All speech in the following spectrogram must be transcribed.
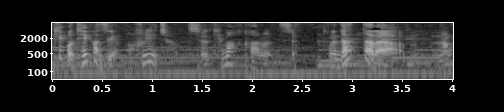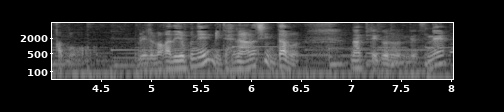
結構手数やっぱ増えちゃうんですよ。手間かかるんですよ。だったらなんかもうメルマガでよくね？みたいな話に多分なってくるんですね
